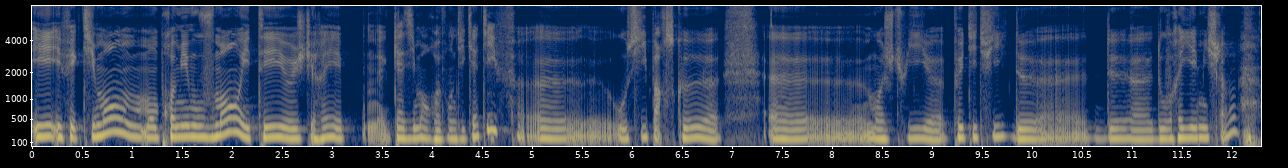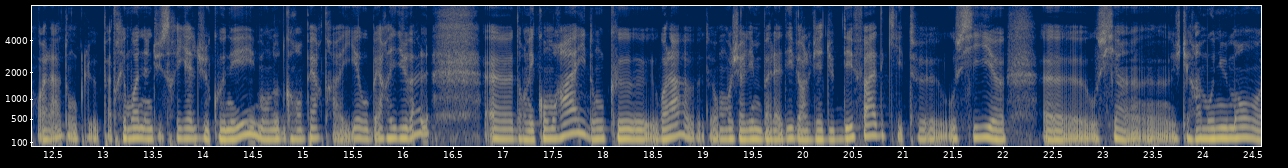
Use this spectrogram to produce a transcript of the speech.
et effectivement, mon premier mouvement était, euh, je dirais, quasiment revendicatif, euh, aussi parce que moi, je suis petite fille de d'ouvriers Michelin, voilà, donc le patrimoine industriel, je connais. Mon autre grand-père travaillait au Berry Duval, dans les Combrailles, donc voilà, moi j'allais me balader vers le viaduc des Fades, qui est aussi aussi un, je dirais, un monument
